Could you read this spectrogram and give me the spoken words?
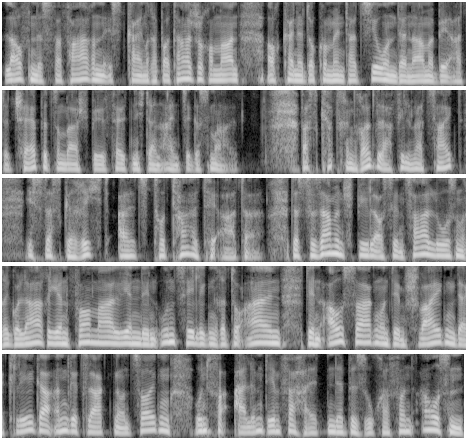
Laufendes Verfahren ist kein Reportageroman, auch keine Dokumentation. Der Name Beate Zschäpe zum Beispiel fällt nicht ein einziges Mal. Was Katrin Röggler vielmehr zeigt, ist das Gericht als Totaltheater. Das Zusammenspiel aus den zahllosen Regularien, Formalien, den unzähligen Ritualen, den Aussagen und dem Schweigen der Kläger, Angeklagten und Zeugen und vor allem dem Verhalten der Besucher von außen,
